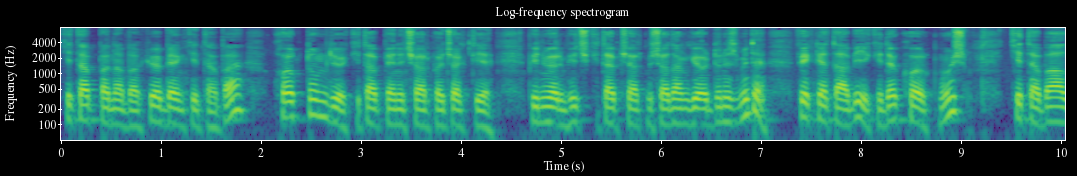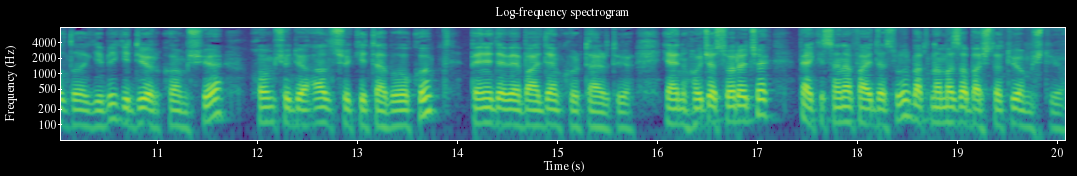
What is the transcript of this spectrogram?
kitap bana bakıyor ben kitaba. Korktum diyor kitap beni çarpacak diye. Bilmiyorum hiç kitap çarpmış adam gördünüz mü de Fikret abi iki de korkmuş. Kitabı aldığı gibi gidiyor komşuya. Komşu diyor al şu kitabı oku beni de vebalden kurtar diyor. Yani hoca soracak belki sana faydası olur bak namaza başlatıyormuş diyor.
